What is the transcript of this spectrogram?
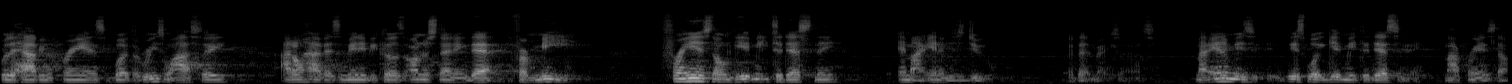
really having friends. But the reason why I say I don't have as many because understanding that for me, friends don't get me to destiny, and my enemies do. If that makes sense. My enemies is what get me to destiny. My friends don't.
